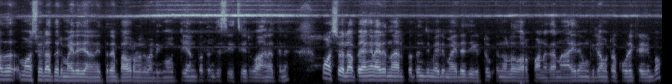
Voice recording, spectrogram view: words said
അത് മോശമില്ലാത്ത മോശമില്ലാത്തൊരു മൈലേജാണ് ഇത്രയും പവറുള്ള ഒരു വണ്ടി. നൂറ്റി അൻപത്തഞ്ച് സി സി ഒരു വാഹനത്തിന് മോശമല്ല. അപ്പോൾ എങ്ങനെ ആയാലും നാൽപ്പത്തഞ്ച് മേൽ മൈലേജ് കിട്ടും എന്നുള്ളത് ഉറപ്പാണ്. കാരണം ആയിരം കിലോമീറ്റർ കൂടി കഴിയുമ്പോൾ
